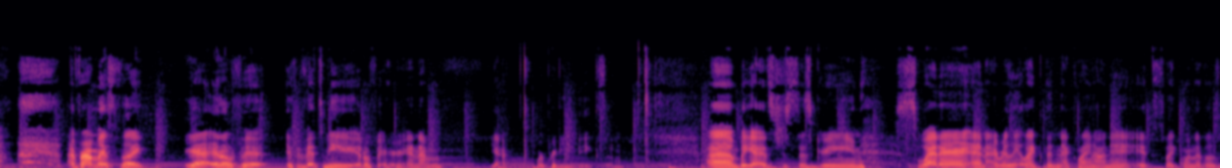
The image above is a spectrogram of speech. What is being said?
i promise like yeah it'll fit. If it fits me it'll fit her and i'm yeah we're pretty big so. Um but yeah it's just this green sweater and i really like the neckline on it. It's like one of those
